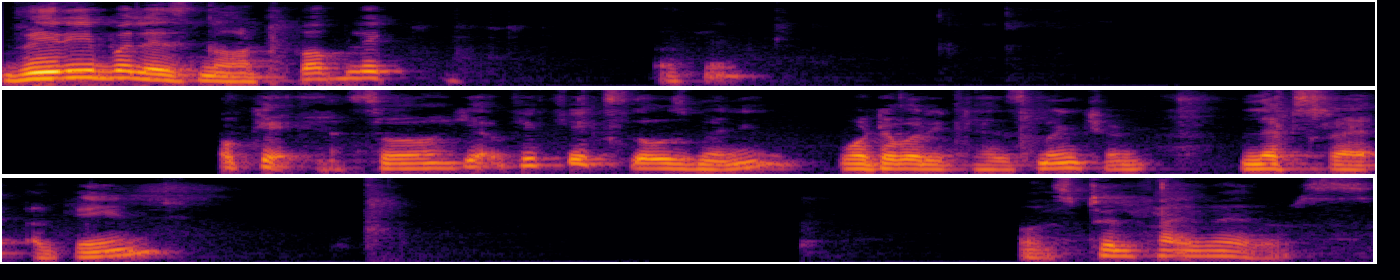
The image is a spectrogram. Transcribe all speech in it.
variable is not public. Okay. Okay so yeah we fix those many whatever it has mentioned. Let's try again. Oh still five errors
